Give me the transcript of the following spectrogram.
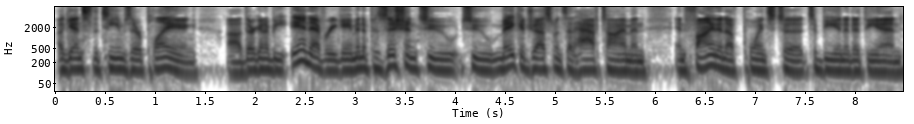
against the teams they're playing, uh, they're going to be in every game in a position to to make adjustments at halftime and and find enough points to to be in it at the end.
